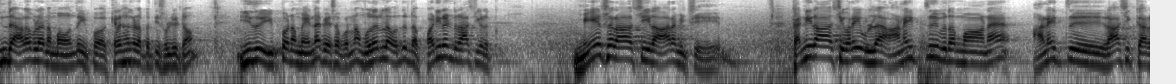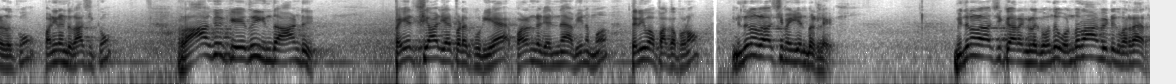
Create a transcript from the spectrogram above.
இந்த அளவில் நம்ம வந்து இப்போ கிரகங்களை பற்றி சொல்லிட்டோம். இது இப்போ நம்ம என்ன பேச போகிறோம்னா முதல்ல வந்து இந்த பனிரெண்டு ராசிகளுக்கு. மேச ராசியில் ஆரம்பித்து கன்னிராசி வரை உள்ள அனைத்து விதமான அனைத்து ராசிக்காரர்களுக்கும் பன்னிரெண்டு ராசிக்கும் ராகு கேது இந்த ஆண்டு பயிற்சியால் ஏற்படக்கூடிய பலன்கள் என்ன அப்படின்னு நம்ம தெளிவாக பார்க்க போகிறோம் மிதனராசி மையன்பர்களே மிதனராசிக்காரங்களுக்கு வந்து ஒன்பதாம் வீட்டுக்கு வர்றார்.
